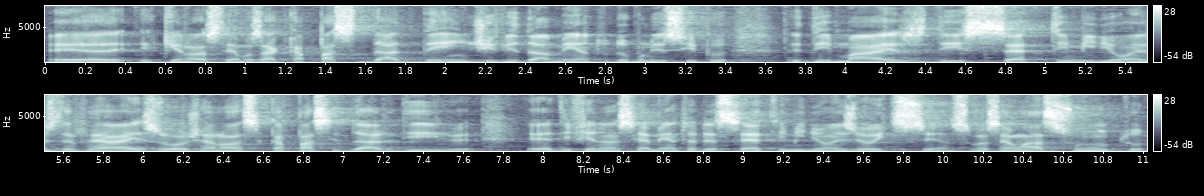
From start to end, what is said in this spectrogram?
é, que nós temos a capacidade de endividamento do município de mais de 7 milhões de reais. Hoje a nossa capacidade de, é, de financiamento é de 7 milhões e 800, mas é um assunto,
